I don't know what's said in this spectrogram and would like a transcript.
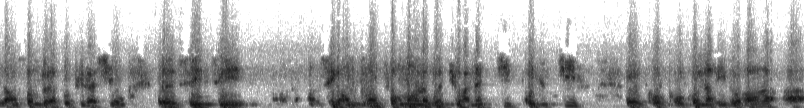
l'ensemble de la population. Euh, c'est en transformant la voiture en actif productif qu'on arrivera à,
